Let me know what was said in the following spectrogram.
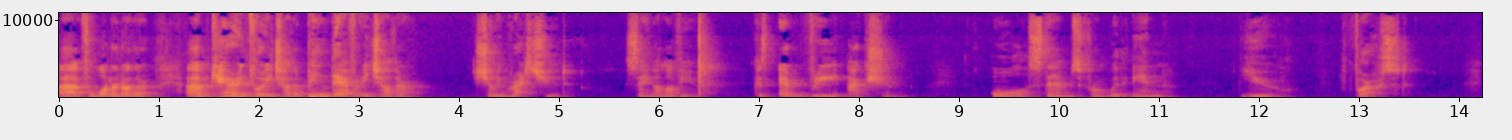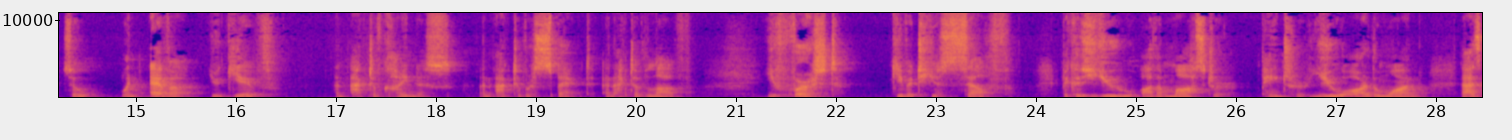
uh, for one another. Um, caring for each other, being there for each other, showing gratitude, saying I love you. Because every action all stems from within you first. So whenever you give an act of kindness, an act of respect, an act of love, you first give it to yourself because you are the master painter. You are the one that's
